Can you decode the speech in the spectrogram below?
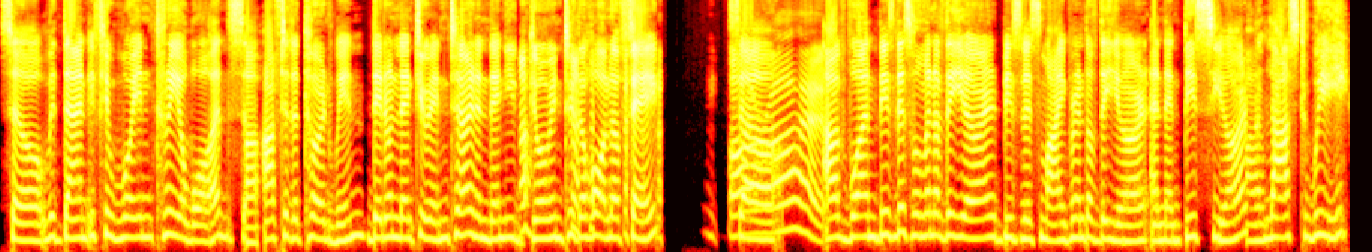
So with that, if you win three awards uh, after the third win, they don't let you intern and then you go into the Hall of Fame. All So, right. I've won Businesswoman of the Year, Business Migrant of the Year, and then this year, uh, last week,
